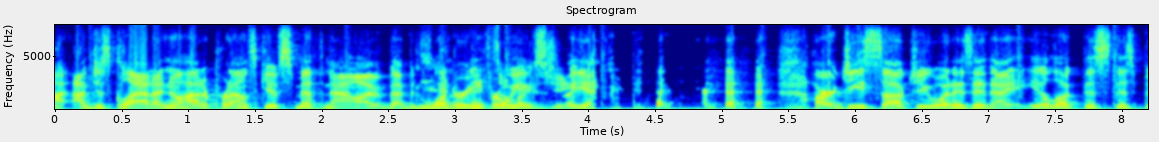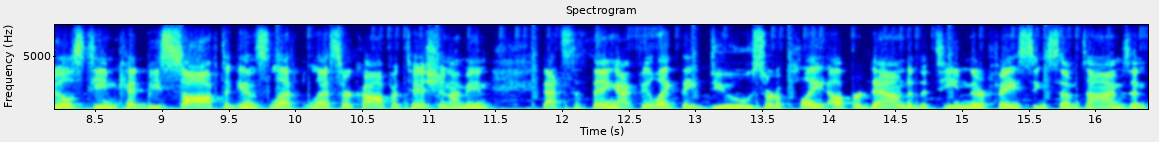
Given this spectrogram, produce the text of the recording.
I, am just glad I know how to pronounce Giff Smith now. I've, I've been wondering for weeks. Hard G. yeah, hard G, soft G. What is it? I, you know, look, this this Bills team can be soft against left lesser competition. I mean, that's the thing. I feel like they do sort of play up or down to the team they're facing sometimes, and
